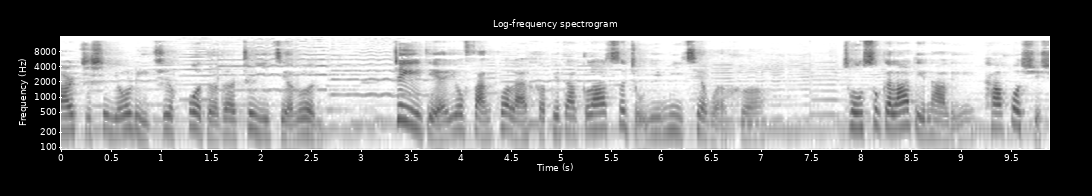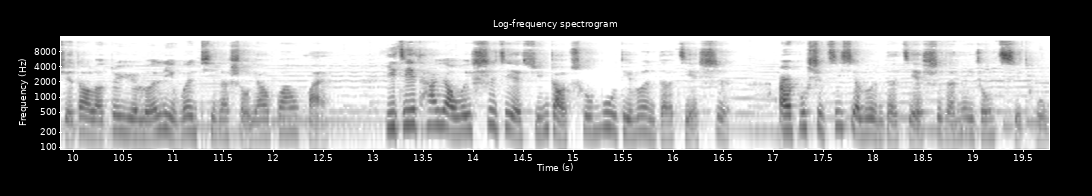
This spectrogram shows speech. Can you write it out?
而只是由理智获得的这一结论。这一点又反过来和毕达哥拉斯主义密切吻合。从苏格拉底那里，他或许学到了对于伦理问题的首要关怀，以及他要为世界寻找出目的论的解释，而不是机械论的解释的那种企图。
